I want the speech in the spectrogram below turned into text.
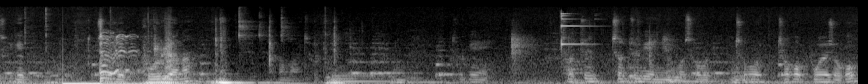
저게 저게 보 저쪽 저쪽에 있는 거 저거 저거 저거 보여 저거?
